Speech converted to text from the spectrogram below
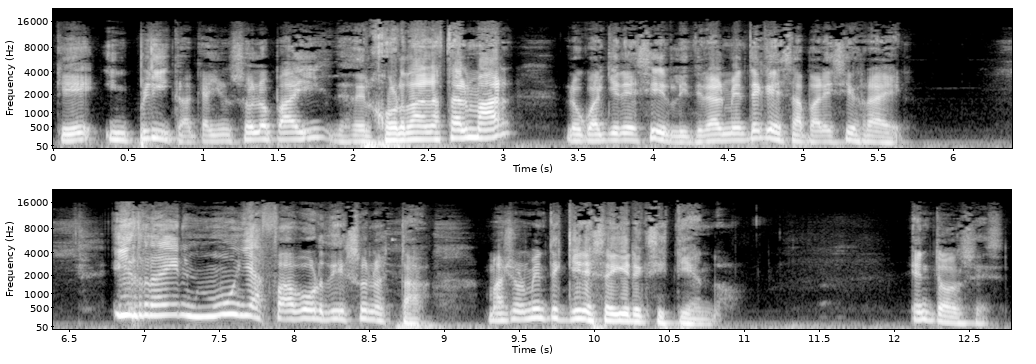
que implica que hay un solo país desde el Jordán hasta el mar, lo cual quiere decir literalmente que desaparece Israel. Israel muy a favor de eso no está, mayormente quiere seguir existiendo. Entonces,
